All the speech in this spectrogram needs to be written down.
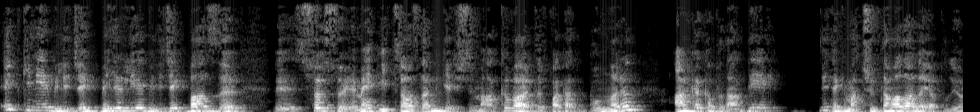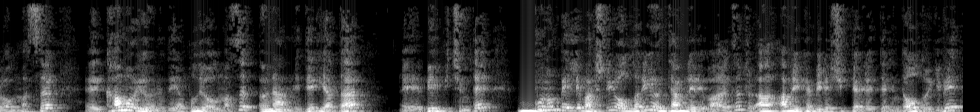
etkileyebilecek, belirleyebilecek bazı e, söz söyleme, itirazlarını geliştirme hakkı vardır. Fakat bunların arka kapıdan değil, nitekim açıklamalarla yapılıyor olması, e, kamuoyu önünde yapılıyor olması önemlidir ya da e, bir biçimde bunun belli başlı yolları, yöntemleri vardır. Amerika Birleşik Devletleri'nde olduğu gibi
